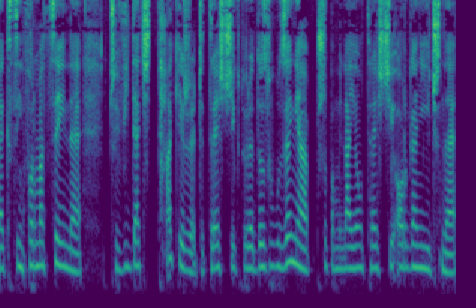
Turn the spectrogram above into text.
teksty informacyjne, czy widać takie rzeczy, treści, które do złudzenia przypominają treści organiczne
